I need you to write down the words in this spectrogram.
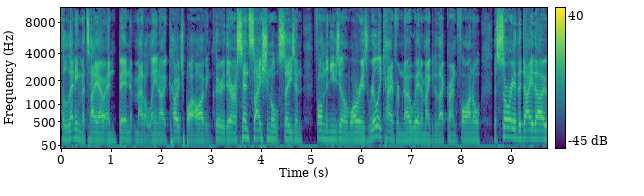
Feleti Mateo, and Ben Matulino, coached by Ivan Cleary. They're a sensational season from the New Zealand Warriors. Really came from nowhere to make it to that grand final. The story of the day, though,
